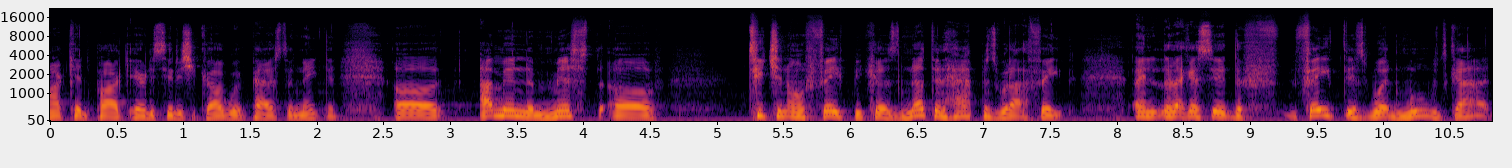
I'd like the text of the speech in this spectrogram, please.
Marquette Park area, the city of Chicago with Pastor Nathan. Uh, I'm in the midst of teaching on faith because nothing happens without faith. And like I said, the f- faith is what moves God.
